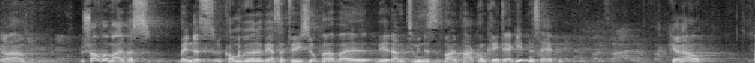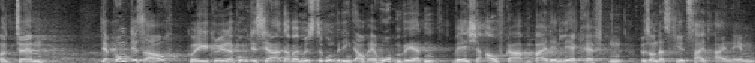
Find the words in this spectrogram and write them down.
ja, schauen wir mal, was, wenn das kommen würde, wäre es natürlich super, weil wir dann zumindest mal ein paar konkrete Ergebnisse hätten. Genau. Und, ähm, der Punkt ist auch, Kollege Krüger, der Punkt ist ja, dabei müsste unbedingt auch erhoben werden, welche Aufgaben bei den Lehrkräften besonders viel Zeit einnehmen.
